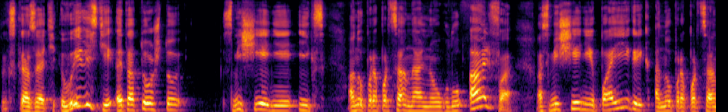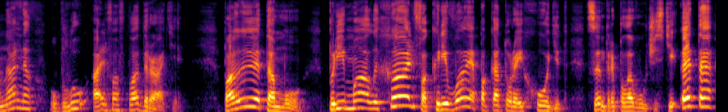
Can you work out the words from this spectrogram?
так сказать, вывести, это то, что смещение x, оно пропорционально углу альфа, а смещение по y, оно пропорционально углу альфа в квадрате. Поэтому при малых альфа кривая, по которой ходит центр плавучести, это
